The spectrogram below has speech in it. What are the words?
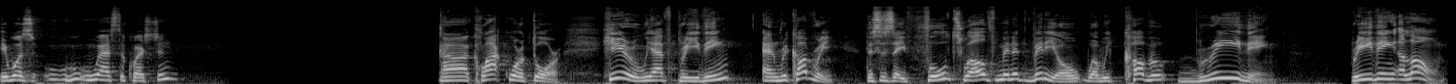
it was who, who asked the question? Uh, clockwork door. Here we have breathing and recovery. This is a full 12 minute video where we cover breathing, breathing alone.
